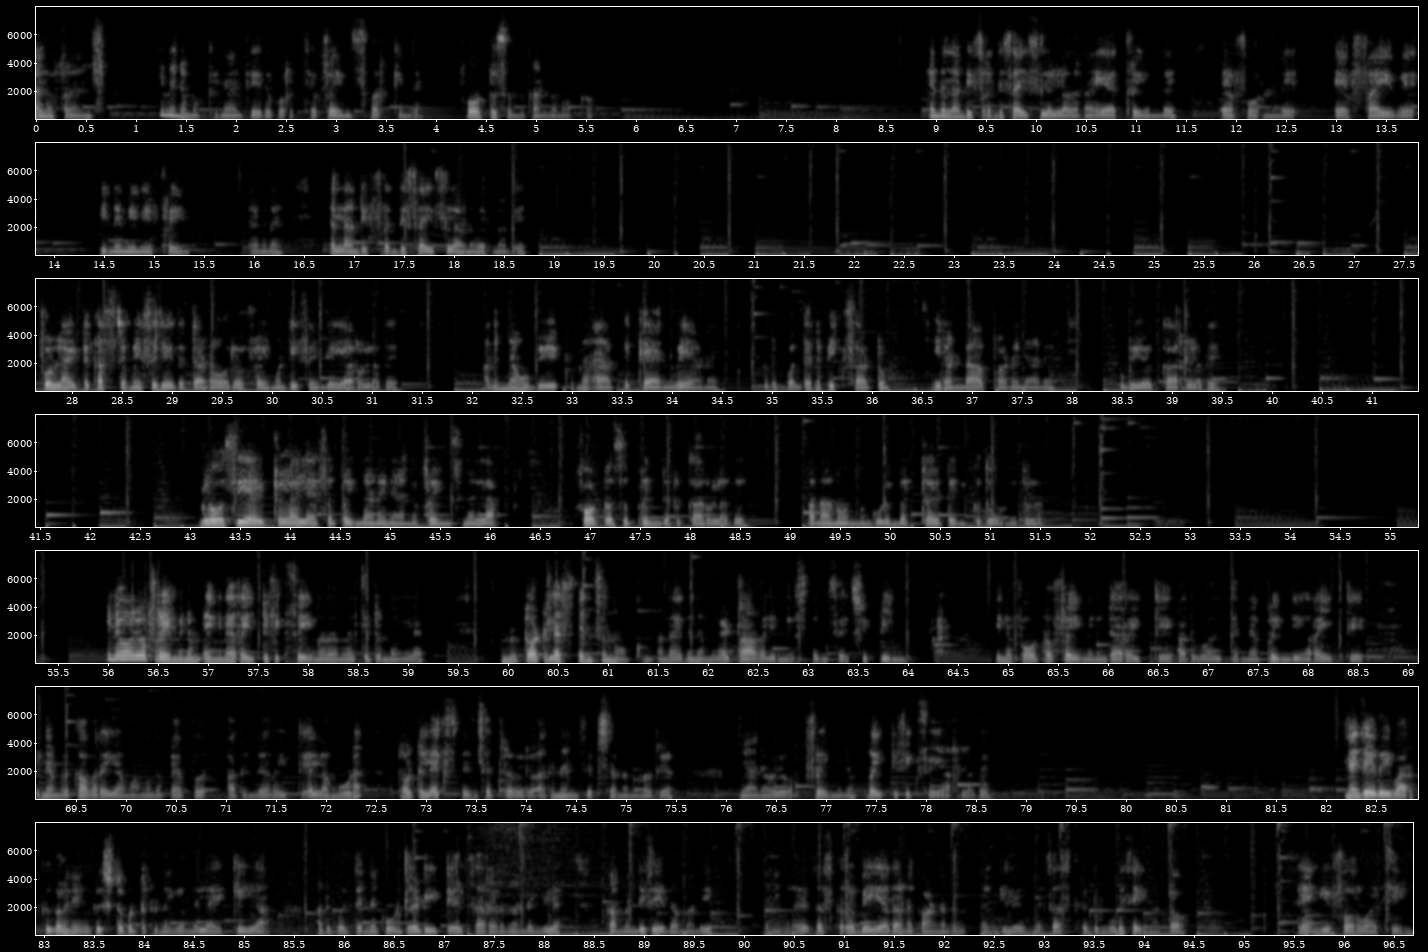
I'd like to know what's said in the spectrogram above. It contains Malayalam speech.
ഹലോ ഫ്രണ്ട്സ് ഇന്ന് നമുക്ക് ഞാൻ ചെയ്ത കുറച്ച് ഫ്രെയിംസ് വർക്കിന്റെ ഫോട്ടോസ് ഒന്ന് കണ്ടു നോക്കാം. എന്നെല്ലാം ഡിഫറെന്റ് സൈസിലുള്ളതാണ് എ ത്രീ ഉണ്ട് എ ഫോർ ഉണ്ട് എ ഫൈവ് പിന്നെ മിനി ഫ്രെയിം അങ്ങനെ എല്ലാം ഡിഫറെന്റ് സൈസിലാണ് വരുന്നത്. ഫുള്ളായിട്ട് കസ്റ്റമൈസ് ചെയ്തിട്ടാണ് ഓരോ ഫ്രെയിമും ഡിസൈൻ ചെയ്യാറുള്ളത്. അതിന് ഞാൻ ഉപയോഗിക്കുന്ന ആപ്പ് ക്യാൻവയാണ് അതുപോലെ തന്നെ പിക്സാർട്ടും ഈ രണ്ട് ആപ്പാണ് ഞാൻ ഉപയോഗിക്കാറുള്ളത്. ഗ്ലോസി ആയിട്ടുള്ള ലേസർ പ്രിന്റാണ് ഞാൻ ഫ്രെയിംസിനെല്ലാം ഫോട്ടോസ് പ്രിന്റ് എടുക്കാറുള്ളത്. അതാണ് ഒന്നും കൂടി ബെറ്റർ ആയിട്ട് എനിക്ക് തോന്നിയിട്ടുള്ളത്. പിന്നെ ഓരോ ഫ്രെയിമിനും എങ്ങനെ റേറ്റ് ഫിക്സ് ചെയ്യുന്നത് എന്ന് വെച്ചിട്ടുണ്ടെങ്കിൽ നമ്മൾ ടോട്ടൽ എക്സ്പെൻസ് നോക്കും. അതായത് നമ്മൾ ട്രാവലിംഗ് എക്സ്പെൻസ് ഷിപ്പിംഗ് പിന്നെ ഫോട്ടോ ഫ്രെയിമിന്റെ റേറ്റ് അതുപോലെ തന്നെ പ്രിന്റിങ് റേറ്റ് പിന്നെ നമ്മൾ കവർ ചെയ്യാൻ വാങ്ങുന്ന പേപ്പർ അതിന്റെ റേറ്റ് എല്ലാം കൂടെ ടോട്ടൽ എക്സ്പെൻസ് എത്ര വരും? അതിനനുസരിച്ചാണ് നമ്മളൊരു ഞാൻ ഓരോ ഫ്രെയിമിനും റേറ്റ് ഫിക്സ് ചെയ്യാറുള്ളത്. ഞാൻ ചെയ്ത ഈ വർക്കുകൾ നിങ്ങൾക്ക് ഇഷ്ടപ്പെട്ടിട്ടുണ്ടെങ്കിൽ ഒന്ന് ലൈക്ക് ചെയ്യുക. അതുപോലെ തന്നെ കൂടുതൽ ഡീറ്റെയിൽസ് അറിയണമെന്നുണ്ടെങ്കിൽ കമന്റ് ചെയ്താൽ മതി. നിങ്ങൾ സബ്സ്ക്രൈബ് ചെയ്യാതാണ് കാണുന്നത് എങ്കിൽ സബ്സ്ക്രൈബും കൂടെ ചെയ്യണം കേട്ടോ താങ്ക് യു ഫോർ വാച്ചിങ്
